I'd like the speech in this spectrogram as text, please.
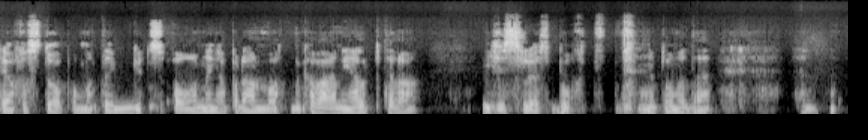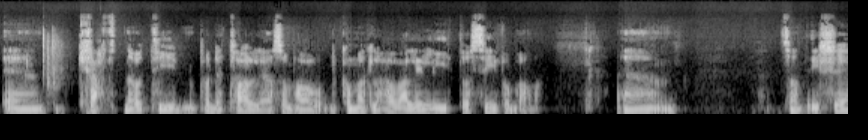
det å forstå på en måte Guds ordninger på den måten kan være en hjelp til å ikke sløse bort på en måte eh, kreftene og tiden på detaljer som har, kommer til å ha veldig lite å si for barna. Um, sånn ikke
